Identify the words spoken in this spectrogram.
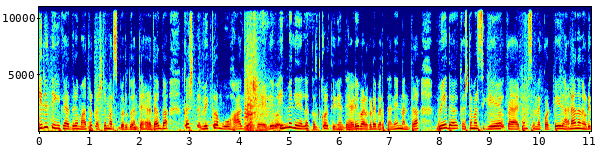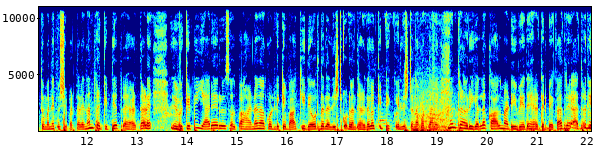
ಈ ರೀತಿಯಾಗಿ ಕರೆದ್ರೆ ಮಾತ್ರ ಕಸ್ಟಮರ್ಸ್ ಬರೋದು ಅಂತ ಹೇಳಿದಾಗ, ಕಷ್ಟ, ವಿಕ್ರಮ್ ಓ ಹಾಗೆ ಅಂತ ಹೇಳಿ, ಇನ್ಮೇಲೆ ಎಲ್ಲ ಕಲ್ತ್ಕೊಳ್ತೀನಿ ಅಂತ ಹೇಳಿ ಒಳಗಡೆ ಬರ್ತಾನೆ. ನಂತರ ವೇದ ಕಸ್ಟಮರ್ಸಿಗೆ ಐಟಮ್ಸನ್ನು ಕೊಟ್ಟು, ಹಣನ ನೋಡಿ ತುಂಬಾ ಖುಷಿ ಪಡ್ತಾಳೆ. ನಂತರ ಕಿಟ್ಟಿ ಹತ್ರ ಹೇಳ್ತಾಳೆ, ಕಿಟ್ಟಿ, ಯಾರ್ಯಾರು ಸ್ವಲ್ಪ ಹಣನ ಕೊಡಲಿಕ್ಕೆ ಬಾಕಿ ಇದೆ, ಅವ್ರದ್ದೆಲ್ಲ ಲಿಸ್ಟ್ ಕೊಡು ಅಂತ ಹೇಳಿದಾಗ ಕಿಟ್ಟಿ ಲಿಸ್ಟನ್ನು ಕೊಡ್ತಾನೆ. ನಂತರ ಅವರಿಗೆಲ್ಲ ಕಾಲ್ ಮಾಡಿ ವೇದ ಹೇಳ್ತಿರ್ಬೇಕಾದ್ರೆ, ಅದರಲ್ಲಿ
